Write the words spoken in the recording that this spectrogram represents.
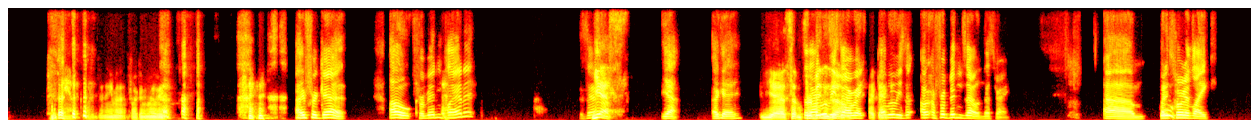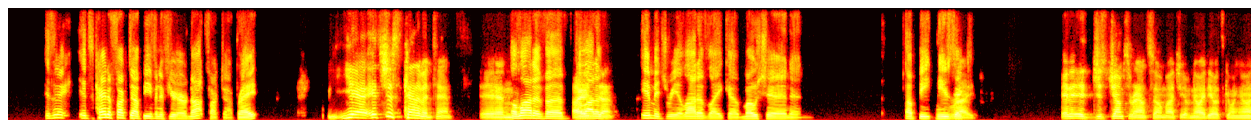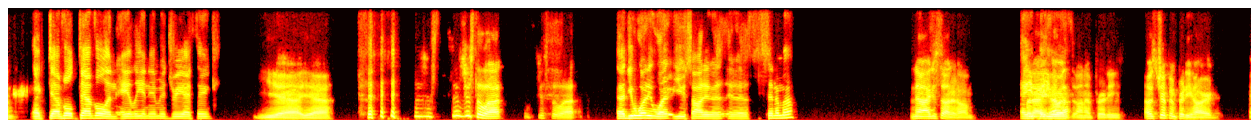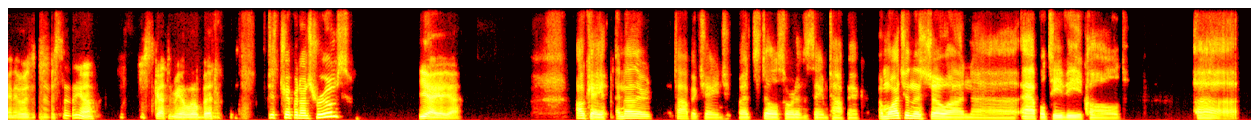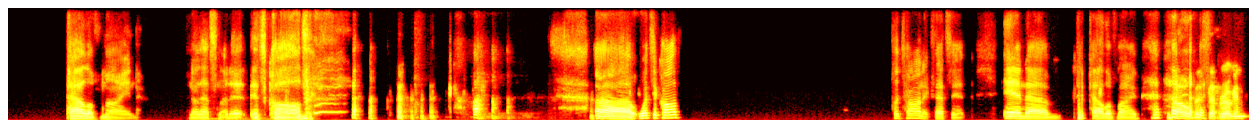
Damn it! What is the name of that fucking movie? I forget. Oh, Forbidden Planet. Is that it? Yes. Yeah. Okay. Yeah, some So that Forbidden movie's Zone. already. That movie's a, a Forbidden Zone. That's right. Um, but it's sort of like, isn't it? It's kind of fucked up, even if you're not fucked up, right? Yeah, it's just kind of intense, and A lot of uh, a I lot of imagery, a lot of like uh, motion and upbeat music. Right. and it, it just jumps around so much you have no idea what's going on. Like devil, devil, and alien imagery. I think. Yeah, yeah. it's just just a lot. Just a lot. And you what? What you saw it in a, in a cinema? No, I just saw it at home. And but you, I, you I was on a pretty. I was tripping pretty hard, and it was just you know, just got to me a little bit. just tripping on shrooms. Yeah, yeah, yeah. Okay, another topic change, but still sort of the same topic. I'm watching this show on uh, Apple TV called uh, Pal of Mine. No, that's not it. It's called uh, what's it called? Platonic. That's it. And um, Pal of Mine. Oh, the Seth Rogen.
